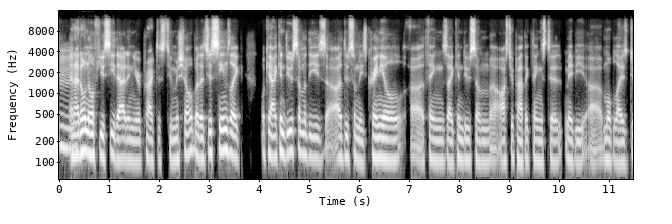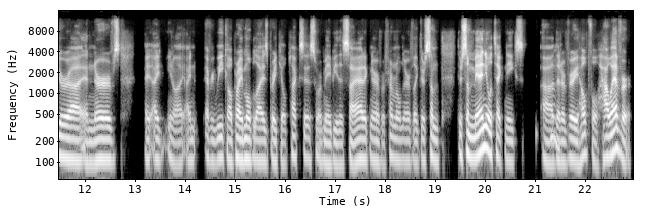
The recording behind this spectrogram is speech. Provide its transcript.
Mm. And I don't know if you see that in your practice too, Michelle, but it just seems like okay, I can do some of these. Uh, I'll do some of these cranial uh, things. I can do some uh, osteopathic things to maybe uh, mobilize dura and nerves. I, I you know, I, I, every week I'll probably mobilize brachial plexus or maybe the sciatic nerve or femoral nerve. Like there's some there's some manual techniques uh, hmm. that are very helpful. However,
